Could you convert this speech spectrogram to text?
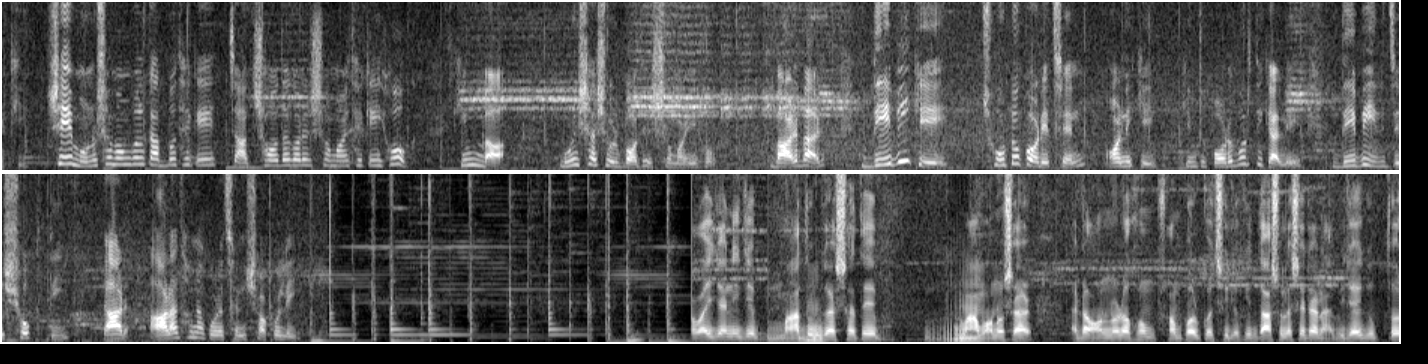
একই। সে মনসামঙ্গল কাব্য থেকে, চাঁদ সওদাগরের সময় থেকেই হোক কিংবা মহিষাসুর বধের সময়ই হোক, বারবার দেবীকে ছোট করেছেন অনেকেই। কিন্তু পরবর্তীকালে দেবীর যে শক্তি, তার আরাধনা করেছেন সকলেই। সবাই জানি যে মা দুর্গার সাথে মা মনসার একটা অন্যরকম সম্পর্ক ছিল, কিন্তু আসলে সেটা না। বিজয়গুপ্তর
